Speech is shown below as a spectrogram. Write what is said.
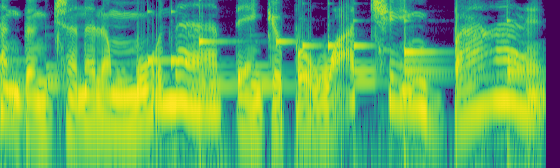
hanggang dyan na lang muna. Thank you for watching. Bye!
